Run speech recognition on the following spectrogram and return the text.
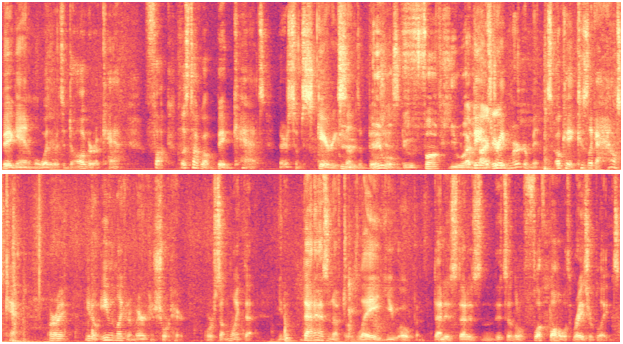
big animal, whether it's a dog or a cat. Fuck. Let's talk about big cats. There's some scary sons of bitches. they will bitches. fuck you A up. damn straight murder mittens. Okay, because like a house cat, all right, you know, even like an American short hair or something like that, you know, that has enough to lay you open. That is that is it's a little fluff ball with razor blades.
